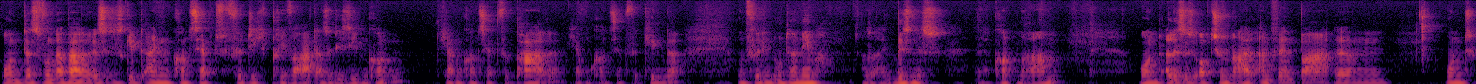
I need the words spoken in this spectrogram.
Und das Wunderbare ist, es gibt ein Konzept für dich privat, also die sieben Konten. Ich habe ein Konzept für Paare, ich habe ein Konzept für Kinder und für den Unternehmer, also ein Business-Kontenrahmen. Und alles ist optional anwendbar. Ähm, und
